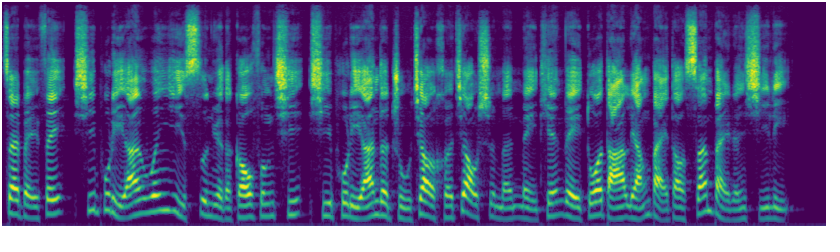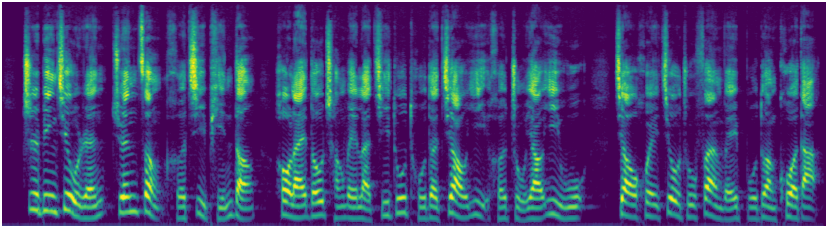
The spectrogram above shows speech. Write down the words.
在北非西普里安瘟疫肆虐的高峰期，西普里安的主教和教士们每天为多达两百到三百人洗礼、治病救人、捐赠和祭品等，后来都成为了基督徒的教义和主要义务。教会救助范围不断扩大，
